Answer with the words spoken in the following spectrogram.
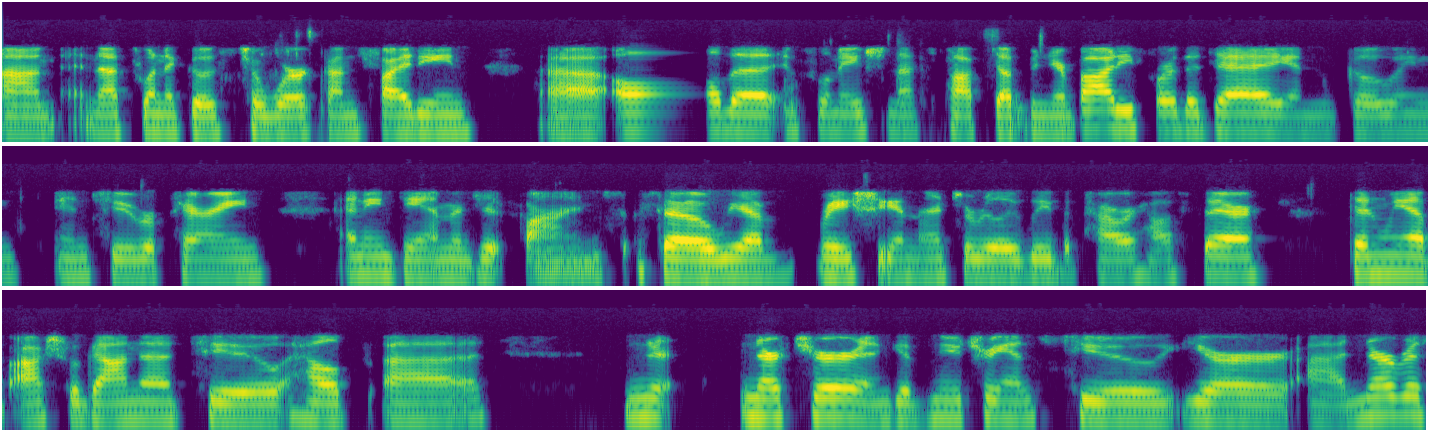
Um, and that's when it goes to work on fighting uh, all, all, the inflammation that's popped up in your body for the day and going into repairing any damage it finds. So we have reishi in there to really lead the powerhouse there. Then we have ashwagandha to help uh, n- nurture and give nutrients to your uh, nervous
